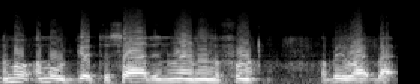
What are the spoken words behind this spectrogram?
I'm gonna, I'm gonna get the side and around in the front. I'll be right back.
